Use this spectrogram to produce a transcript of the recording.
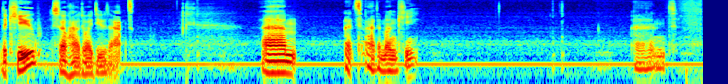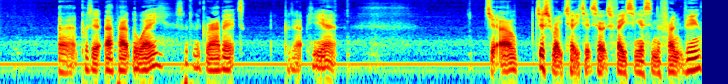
the cube. So how do I do that? Um, let's add a monkey. And uh, put it up out the way. So I'm going to grab it, put it up here. I'll just rotate it so it's facing us in the front view.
